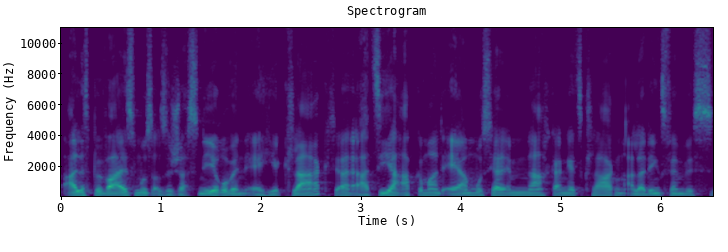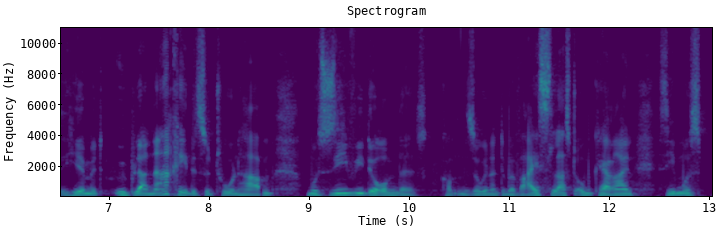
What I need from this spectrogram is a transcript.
alles beweisen muss, also Jasnero, wenn er hier klagt, ja, er hat sie ja abgemahnt, er muss ja im Nachgang jetzt klagen. Allerdings, wenn wir es hier mit übler Nachrede zu tun haben, muss sie wiederum, da kommt eine sogenannte Beweislastumkehr rein, sie muss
